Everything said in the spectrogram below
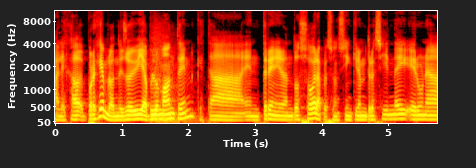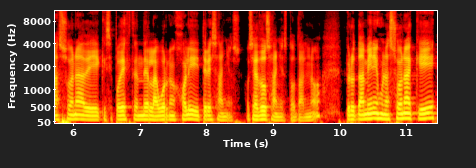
alejado. Por ejemplo, donde yo vivía, Blue Mountain, que está en tren, eran dos horas, pero son 100 kilómetros de Sydney, era una zona de que se podía extender la Work and Holiday tres años, o sea, dos años total, ¿no? Pero también es una zona que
